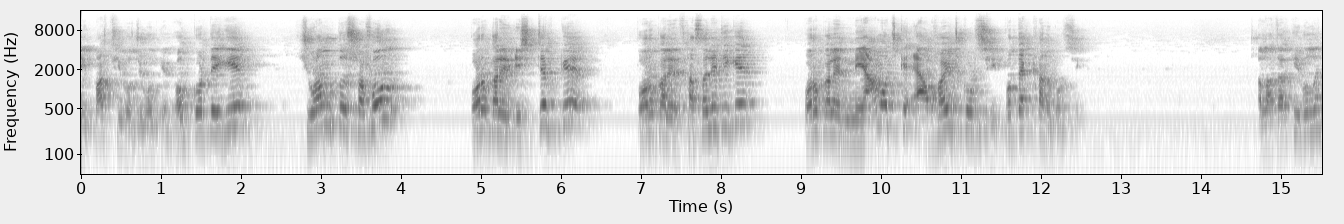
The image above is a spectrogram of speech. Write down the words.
এই পার্থিব জীবনকে ভোগ করতে গিয়ে চূড়ান্ত সফল পরকালের স্টেপকে পরকালের ফ্যাসিলিটিকে পরকালের নিয়ামতকে অ্যাভয়েড করছি, প্রত্যাখ্যান করছি। আল্লাহ তার কি বললেন?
